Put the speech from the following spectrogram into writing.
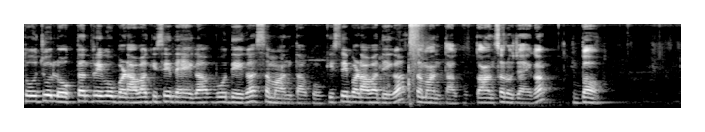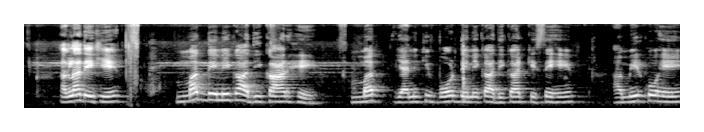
तो जो लोकतंत्र है, वो बढ़ावा किसे देगा? वो देगा समानता को। किसे बढ़ावा देगा? समानता को। तो आंसर हो जाएगा ब। अगला देखिए। मत देने का अधिकार है। मत यानी कि वोट देने का अधिकार किसे है? अमीर को है?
